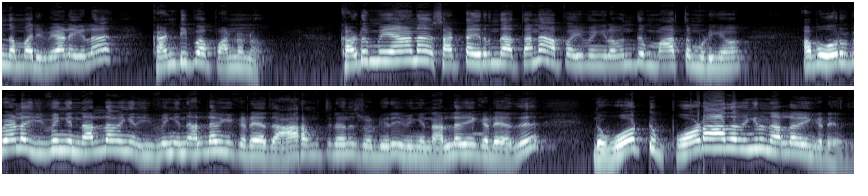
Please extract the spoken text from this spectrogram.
இந்த மாதிரி வேலைகளை கண்டிப்பாக பண்ணணும். கடுமையான சட்டம் இருந்தால் தானே அப்போ இவங்களை வந்து மாற்ற முடியும். அப்போ ஒருவேளை இவங்க நல்லவங்க இவங்க நல்லவங்க கிடையாது. ஆரம்பத்துலேருந்து சொல்லிடுறேன் இவங்க நல்லவங்க கிடையாது. இந்த ஓட்டு போடாதவங்களும் நல்லவங்க கிடையாது.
